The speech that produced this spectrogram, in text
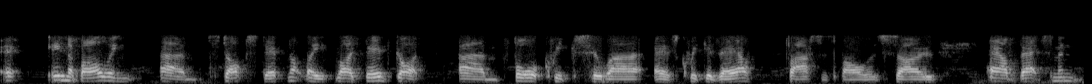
Eh, in the bowling um, stocks, definitely. Like they've got um, four quicks who are as quick as our fastest bowlers. So our batsmen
